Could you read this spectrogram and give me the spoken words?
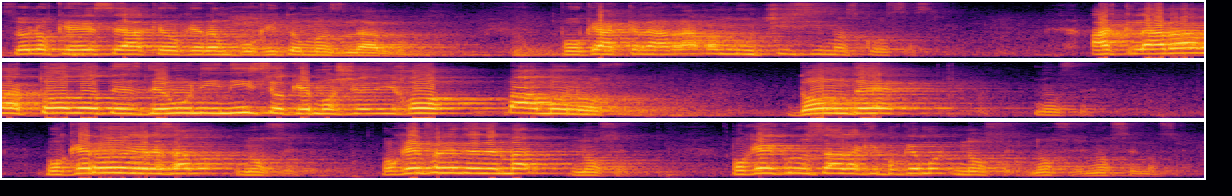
Solo que ese A creo que era un poquito más largo, porque aclaraba muchísimas cosas. Aclaraba todo desde un inicio que Moshe dijo, vámonos. ¿Dónde? No sé. ¿Por qué no regresamos? No sé. ¿Por qué frente del mar? No sé. ¿Por qué cruzar aquí? ¿Por qué? No sé, no sé, no sé, no sé.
